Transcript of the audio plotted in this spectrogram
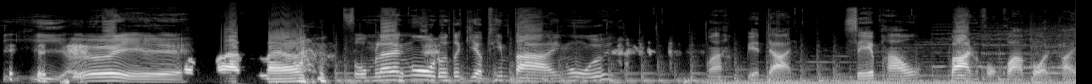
ไอ้เหี้ยเอ้ยแล้วสมแล้วโง่โดนตะเกียบทิ่มตาไอ้โง่เอ้ยมาเปลี่ยนด่าน เซฟเฮาส์บ้านของความปลอดภัย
